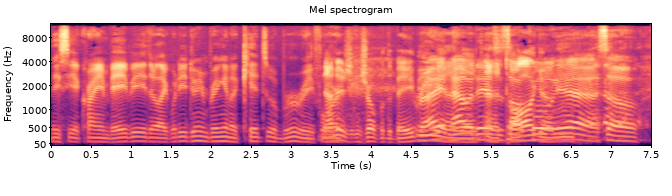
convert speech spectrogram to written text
They see a crying baby. They're like, "What are you doing bringing a kid to a brewery for?" Nowadays you can show up with a baby, right and nowadays a, and a it's dog, all cool. and yeah. So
